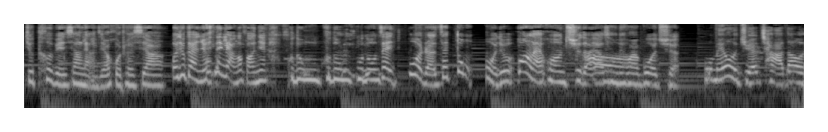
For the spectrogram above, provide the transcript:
就特别像两节火车厢。我就感觉那两个房间咕咚咕咚咕咚在过着在动，我就晃来晃去的要从那块过去。我没有觉察到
